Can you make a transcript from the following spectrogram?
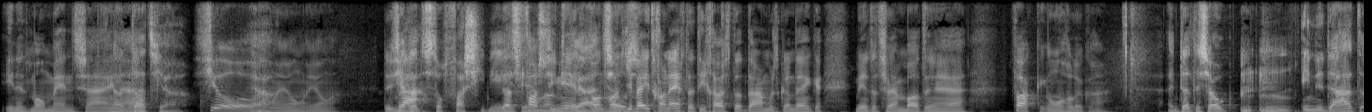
in het moment zijn. Nou, hè? dat ja. Jongen, Ja. jongen, jongen. Dus Maar ja, dat is toch fascinerend? dat is? Want, fascinerend. ja, want, want je weet gewoon echt dat die gast dat daar moest kan denken. Met het zwembad. eh fucking ongelukkig. En dat is ook inderdaad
